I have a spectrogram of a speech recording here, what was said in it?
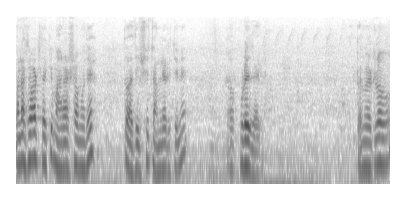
मला असं वाटतं की महाराष्ट्रामध्ये तो अतिशय चांगल्या रीतीने पुढे जाईल. तर मी म्हटलं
